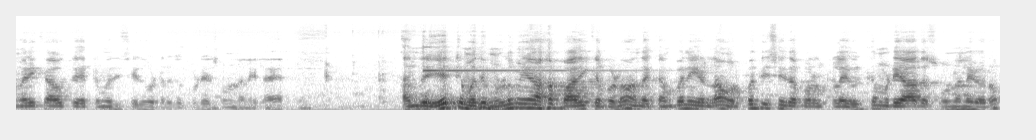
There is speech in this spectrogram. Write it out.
அமெரிக்காவுக்கு ஏற்றுமதி செய்து கொண்டிருக்கக்கூடிய சூழ்நிலையில அந்த ஏற்றுமதி முழுமையாக பாதிக்கப்படும். அந்த கம்பெனிகள்லாம் உற்பத்தி செய்த பொருட்களை விற்க முடியாத சூழ்நிலை வரும்.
